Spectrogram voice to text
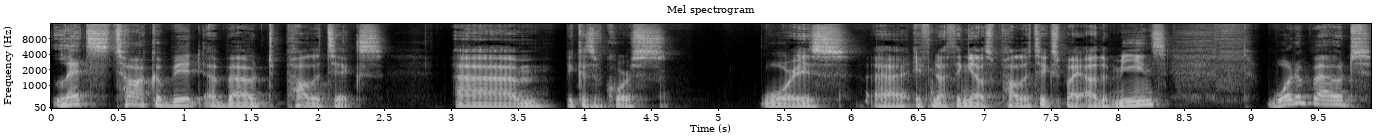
let's talk a bit about politics, um, because of course, war is, uh, if nothing else, politics by other means. What about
